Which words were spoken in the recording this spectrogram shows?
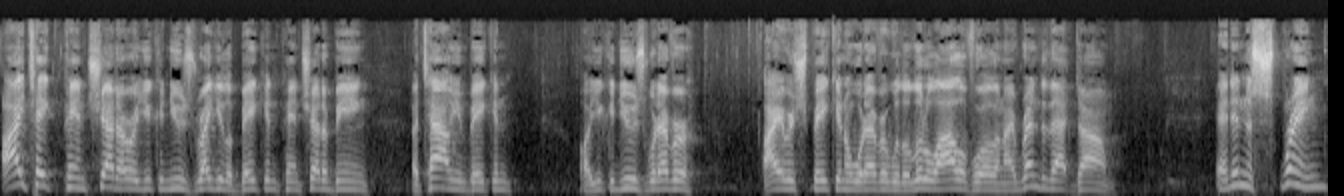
I take pancetta, or you can use regular bacon, pancetta being Italian bacon, or you could use whatever Irish bacon or whatever with a little olive oil, and I render that down. And in the spring,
